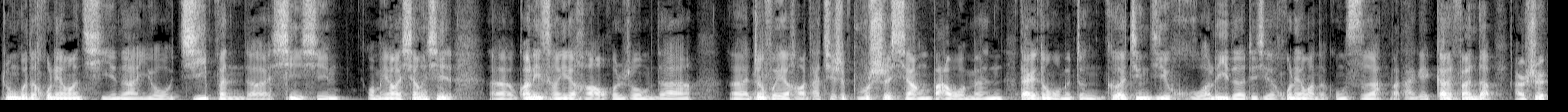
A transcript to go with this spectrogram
中国的互联网企业呢有基本的信心。我们要相信，呃，管理层也好，或者说我们的。呃，政府也好，它其实不是想把我们带动我们整个经济活力的这些互联网的公司啊，把它给干翻的，而是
